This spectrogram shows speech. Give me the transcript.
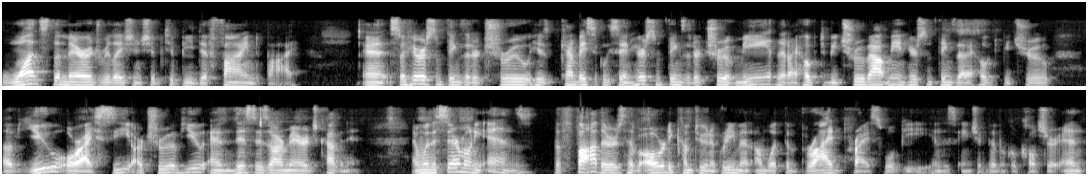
wants the marriage relationship to be defined by. And so here are some things that are true. He's kind of basically saying, here's some things that are true of me that I hope to be true about me, and here's some things that I hope to be true of you or I see are true of you, and this is our marriage covenant. And when the ceremony ends, the fathers have already come to an agreement on what the bride price will be in this ancient biblical culture. And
